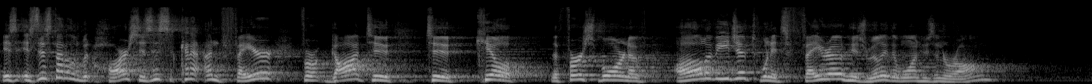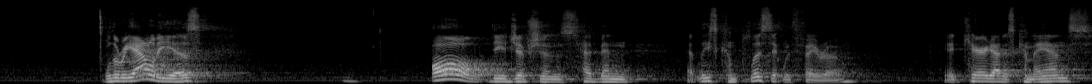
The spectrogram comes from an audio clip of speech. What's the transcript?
is, is this not a little bit harsh? Is this kind of unfair for God to, to kill the firstborn of all of Egypt when it's Pharaoh who's really the one who's in the wrong? Well, the reality is, All the Egyptians had been at least complicit with Pharaoh. He had carried out his commands.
